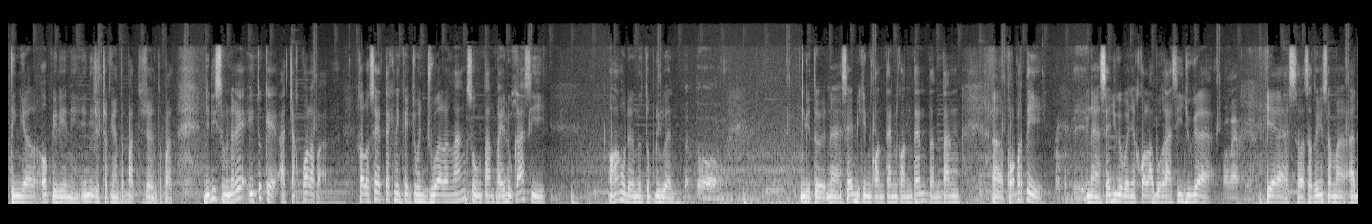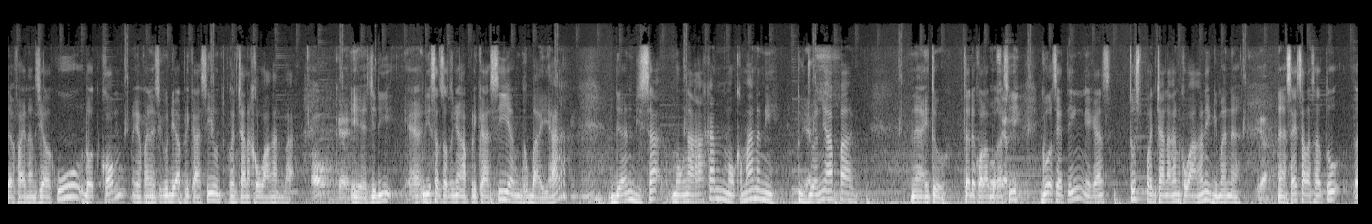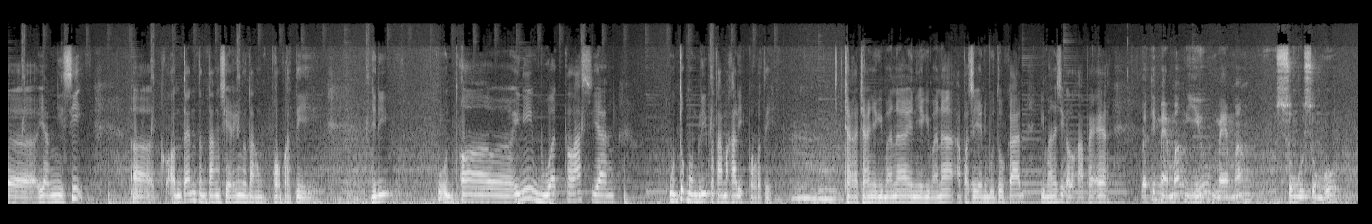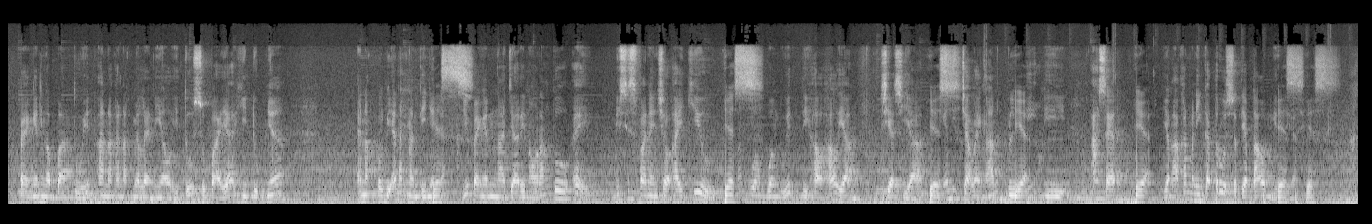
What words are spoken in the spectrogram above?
Tinggal oh pilih ini, ini cocok yang tepat, cocok yang tepat. Jadi sebenarnya itu kayak acak pola pak. Kalau saya tekniknya cuma jualan langsung tanpa edukasi, orang udah nutup duluan betul. Gitu. Nah saya bikin konten-konten tentang uh, properti. Properti Nah saya juga banyak kolaborasi juga. collab ya. Ya, salah satunya sama ada financialku.com. Ya, financialku dia aplikasi untuk perencana keuangan, Pak. Oke. Iya, jadi eh, dia satu-satunya aplikasi yang berbayar dan bisa mau ngarahkan mau ke mana nih, tujuannya apa. Nah itu, kita ada kolaborasi, goal setting, ya kan. Terus perencanaan keuangannya gimana. Ya. Nah, saya salah satu eh, yang ngisi eh, konten tentang sharing tentang properti. Jadi eh, ini buat kelas yang untuk membeli pertama kali properti. Cara-caranya gimana, ininya gimana, apa sih yang dibutuhkan, gimana sih kalau KPR. Berarti memang you memang sungguh-sungguh pengen ngebantuin anak-anak milenial itu supaya hidupnya enak lebih enak nantinya Yes. ya. You pengen ngajarin orang tuh, eh this is financial IQ. Yes. Buang-buang duit di hal-hal yang sia-sia. Yes. Mendingan di celengan beli Yeah. di aset Iya. yang akan meningkat terus setiap tahun gitu Yes, ya. yes.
